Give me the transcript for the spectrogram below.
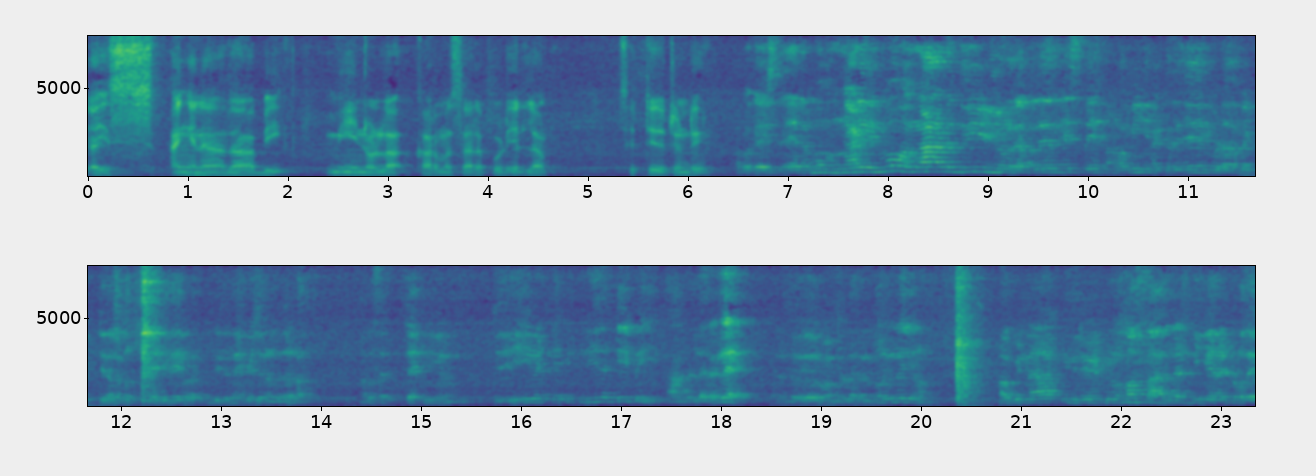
ഗൈസ് അങ്ങനെ അതാ ബി മീനുള്ള കറി മസാലപ്പൊടി എല്ലാം സെറ്റ് ചെയ്തിട്ടുണ്ട്. അപ്പോൾ നേരെ മുങ്ങാടി മുങ്ങാണ് വീഡിയോ മീനൊക്കെ ഇവിടെ വെട്ടി നല്ല വൃത്തിയാക്കി ഇവിടെ വെച്ചിട്ടുണ്ട് കേട്ടോ. നല്ല സെറ്റാക്കിയിരിക്കണം ഇത്തിരി ഈ വെട്ടിയാക്കി ഇത്തിരി ഇതൊക്കെ പോയി ആൺപിള്ളേരല്ലേ രണ്ട് പെൺപിള്ളേരൊന്നും ചെയ്യണം അപ്പൊ പിന്നെ ഇതിനു വേണ്ടിയുള്ള മസാല അടിക്കാനായിട്ടുള്ളത്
